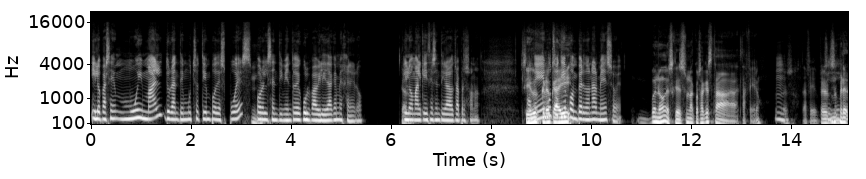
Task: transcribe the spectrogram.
Y lo pasé muy mal durante mucho tiempo después por el sentimiento de culpabilidad que me generó. Y lo mal que hice sentir a la otra persona. Sí, yo Tardé creo mucho que ahí- tiempo en perdonarme eso, ¿eh? Bueno, es que es una cosa que está, está feo. Mm. feo. Pero, Sí, sí. pero,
